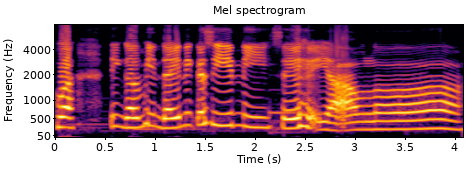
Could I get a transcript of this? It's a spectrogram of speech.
Wah, tinggal mindah ini ke sini. Sih, ya Allah.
